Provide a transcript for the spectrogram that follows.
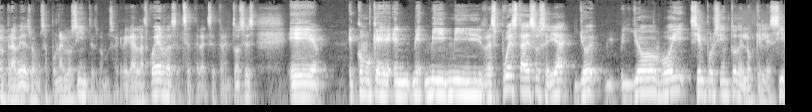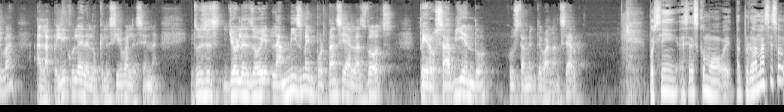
otra vez vamos a poner los sintes, vamos a agregar las cuerdas, etcétera, etcétera. Entonces, eh, eh, como que mi, respuesta a eso sería, yo, yo voy 100% de lo que le sirva a la película y de lo que le sirva a la escena. Entonces yo les doy la misma importancia a las dos, pero sabiendo justamente balancearlo. Pues sí, es, como, eh, pero además eso,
